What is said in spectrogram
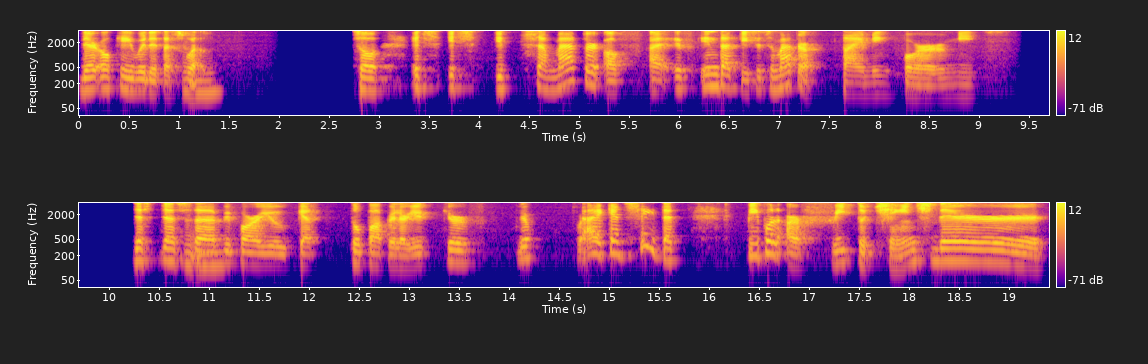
they're okay with it as well. mm, So it's it's it's a matter of uh, if in that case it's a matter of timing for me. Just just uh, mm, before you get too popular, you you're you're I can say that people are free to change their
